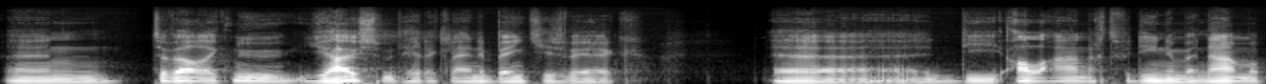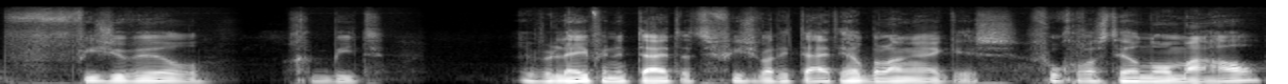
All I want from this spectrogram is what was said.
En terwijl ik nu juist met hele kleine bandjes werk, uh, die alle aandacht verdienen, met name op visueel gebied. We leven in een tijd dat visualiteit heel belangrijk is. Vroeger was het heel normaal.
